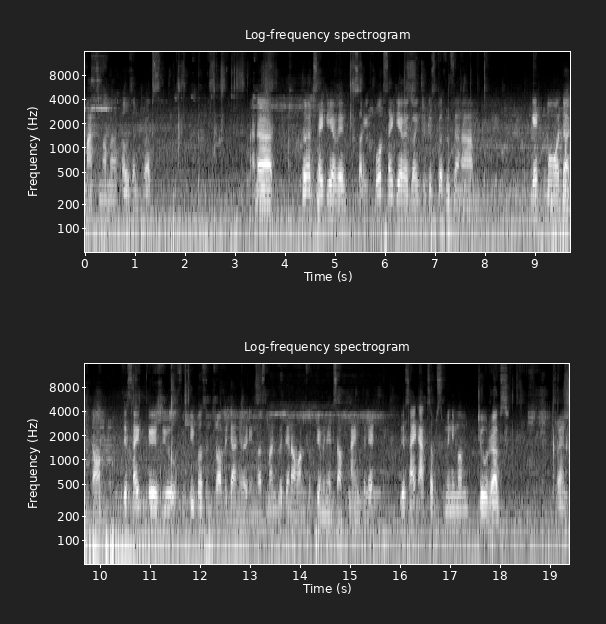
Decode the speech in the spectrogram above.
maximum a thousand rubs and uh, third site here we sorry fourth site here we're going to discuss is an um, getmore.com this site pays you 50% profit on your investment within a 150 minutes of time period. The site accepts minimum two rubs friends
